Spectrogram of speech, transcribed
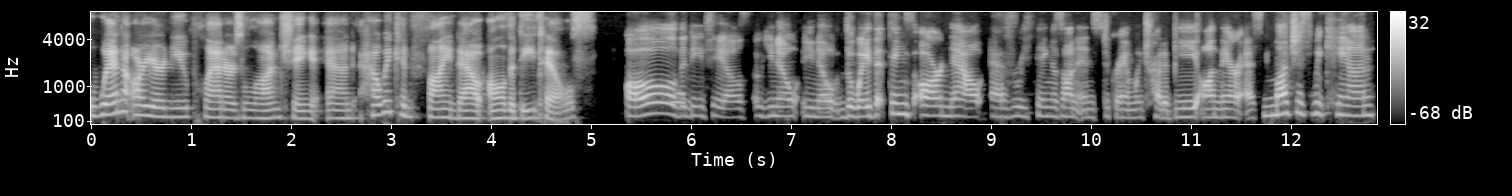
When are your new planners launching and how we can find out all the details? all the details oh, you know you know the way that things are now everything is on instagram we try to be on there as much as we can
